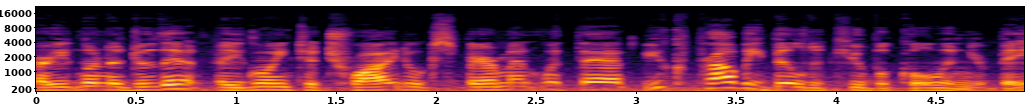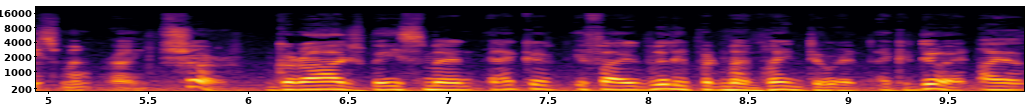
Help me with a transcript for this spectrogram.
Are you going to do that? Are you going to try to experiment with that? You could probably build a cubicle in your basement, right? Sure, garage, basement. I could, if I really put my mind to it, I could do it. I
